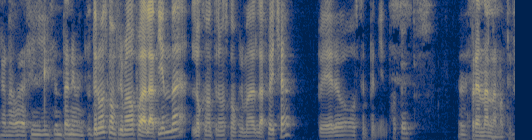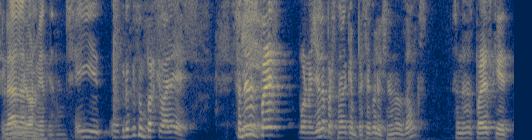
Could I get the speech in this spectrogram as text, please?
ganadora, así, instantáneamente. Lo tenemos confirmado para la tienda. Lo que no tenemos confirmado es la fecha, pero estén pendientes. Atentos. Es- Prendan la Gran notificación. lanzamiento. Sí, eh, creo que es un par que vale. Son de esos pares. Bueno, yo en lo personal que empecé coleccionando donks, son de esos pares que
